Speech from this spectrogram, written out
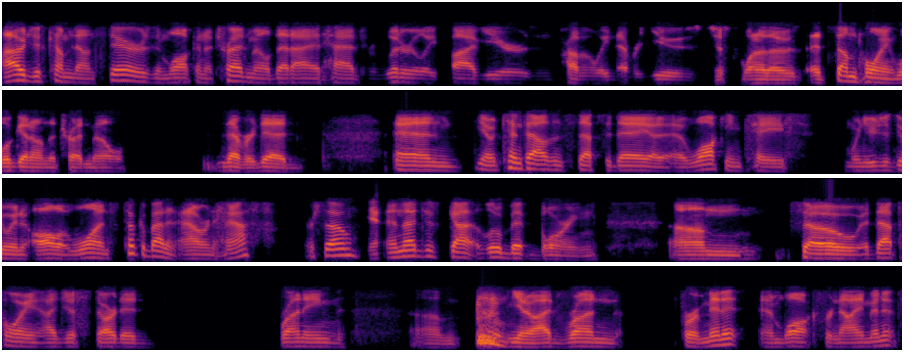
I would just come downstairs and walk on a treadmill that I had had for literally five years and probably never used. Just one of those. At some point, we'll get on the treadmill. Never did. And you know, 10,000 steps a day at a walking pace when you're just doing it all at once took about an hour and a half or so, yeah. and that just got a little bit boring. Um, so at that point, I just started running. Um, you know, I'd run for a minute and walk for nine minutes,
